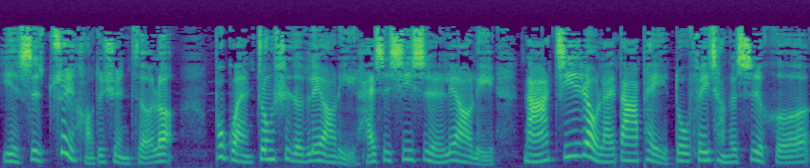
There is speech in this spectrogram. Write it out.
也是最好的选择了。不管中式的料理还是西式的料理，拿鸡肉来搭配都非常的适合。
